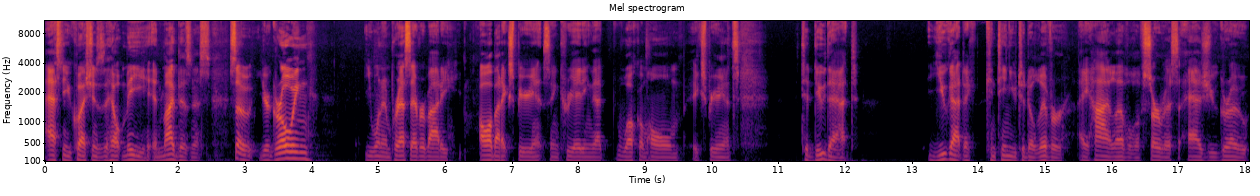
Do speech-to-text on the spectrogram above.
asking you questions to help me in my business. So you're growing, you want to impress everybody, all about experience and creating that welcome home experience. To do that, you got to continue to deliver a high level of service as you grow.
